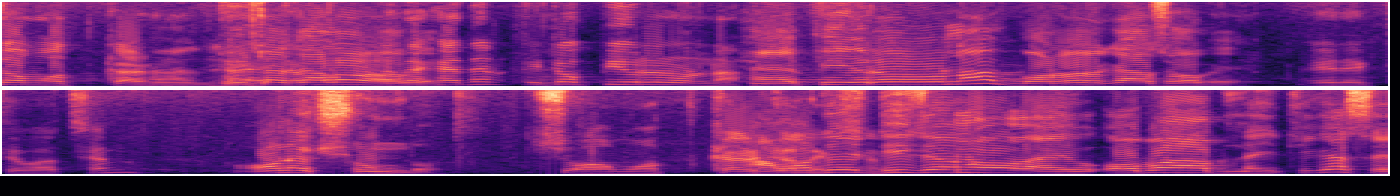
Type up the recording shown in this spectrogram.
চমৎকার। হ্যাঁ, দুইটা এটা হবে। দেখা দেন এটাও পিওরের হ্যাঁ না বর্ডার কাজ হবে। এই দেখতে পাচ্ছেন। অনেক সুন্দর। চমৎকার আমাদের ডিজাইন অভাব নাই ঠিক আছে?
